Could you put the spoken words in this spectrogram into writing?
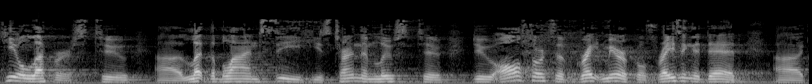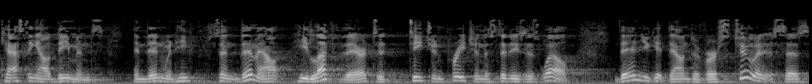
heal lepers, to uh, let the blind see. He's turned them loose to do all sorts of great miracles, raising the dead, uh, casting out demons. And then when he sent them out, he left there to teach and preach in the cities as well. Then you get down to verse 2 and it says,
